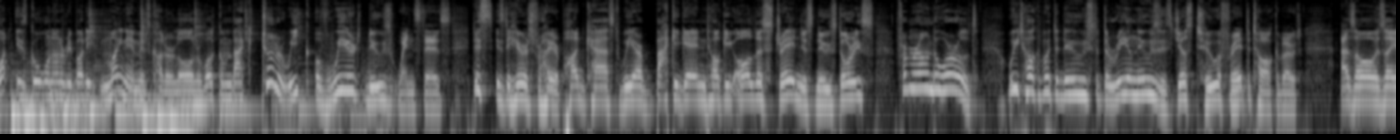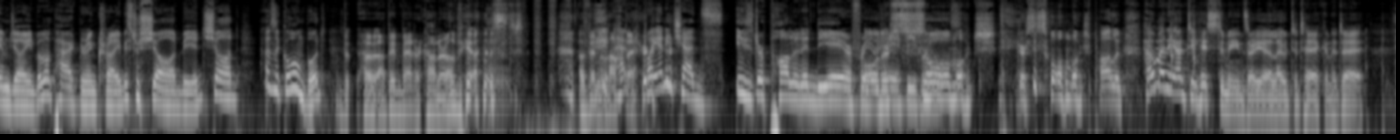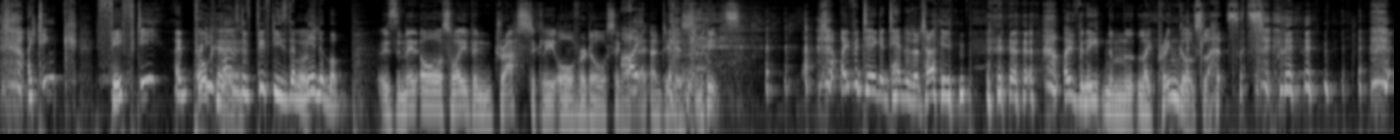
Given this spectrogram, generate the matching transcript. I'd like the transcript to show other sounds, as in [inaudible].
What is going on, everybody? My name is Connor Lawler. Welcome back to another week of Weird News Wednesdays. This is the Heroes for Hire podcast. We are back again talking all the strangest news stories from around the world. We talk about the news that the real news is just too afraid to talk about. As always, I am joined by my partner in crime, Mr. Sean Bean. Shaun, how's it going, bud? Oh, I've been better, Connor. I'll be [laughs] honest. I've been a lot better. By any chance, is there pollen in the air for Oh, your there's so nuts? much. [laughs] There's so much pollen. How many antihistamines are you allowed to take in a day? I think 50? I'm pretty Okay. positive 50 is the Good. minimum. Is the min- oh, so I've been drastically overdosing on I- antihistamines. [laughs] [laughs] I've been taking 10 at a time. [laughs] I've been eating them like Pringles, [laughs] lads.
